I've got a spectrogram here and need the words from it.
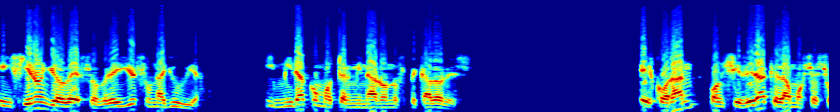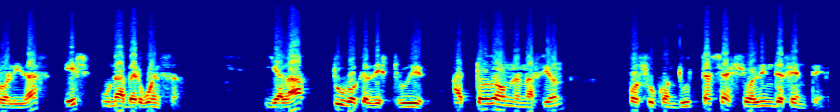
e hicieron llover sobre ellos una lluvia, y mira cómo terminaron los pecadores. El Corán considera que la homosexualidad es una vergüenza, y Alá tuvo que destruir a toda una nación por su conducta sexual indecente.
